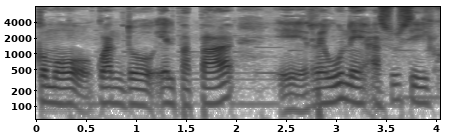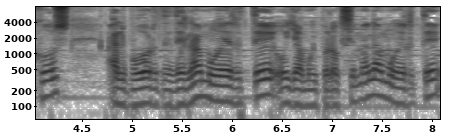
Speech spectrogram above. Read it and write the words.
como cuando el papá eh, reúne a sus hijos al borde de la muerte o ya muy próxima a la muerte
